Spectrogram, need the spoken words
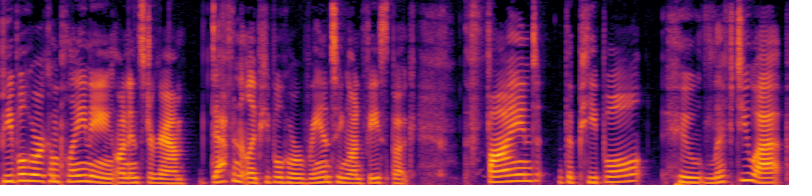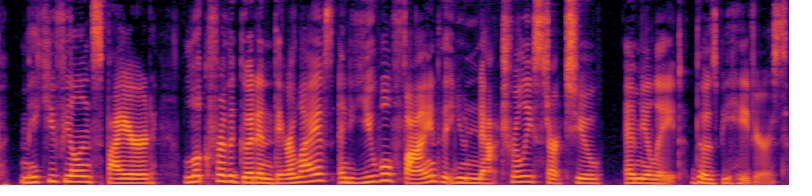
people who are complaining on Instagram, definitely people who are ranting on Facebook. Find the people who lift you up, make you feel inspired, look for the good in their lives, and you will find that you naturally start to emulate those behaviors.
